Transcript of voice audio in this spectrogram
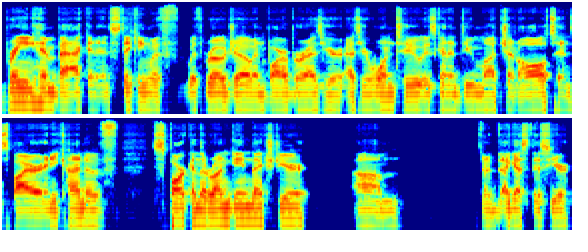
bringing him back and, and sticking with with Rojo and Barber as your as your one two is going to do much at all to inspire any kind of spark in the run game next year. Um, I guess this year,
